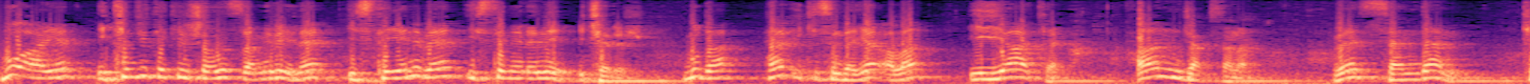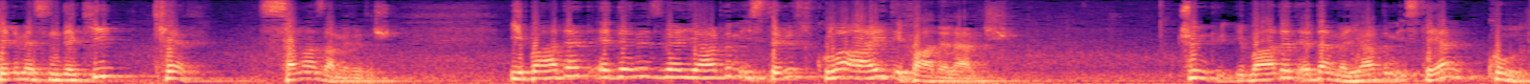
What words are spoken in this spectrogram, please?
Bu ayet ikinci tekil şahıs zamiriyle isteyeni ve istenileni içerir. Bu da her ikisinde yer alan İyyâke ancak sana ve senden kelimesindeki kef sana zamiridir. İbadet ederiz ve yardım isteriz kula ait ifadelerdir. Çünkü ibadet eden ve yardım isteyen kuldur.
